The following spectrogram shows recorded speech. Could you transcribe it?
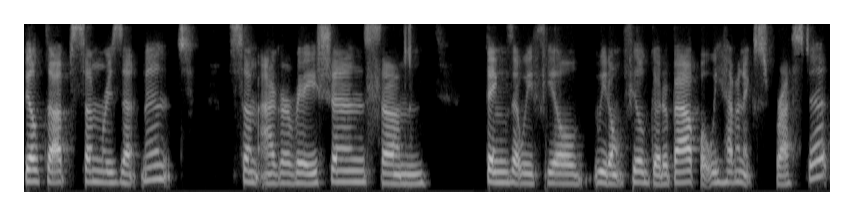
built up some resentment, some aggravation, some things that we feel we don't feel good about, but we haven't expressed it.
